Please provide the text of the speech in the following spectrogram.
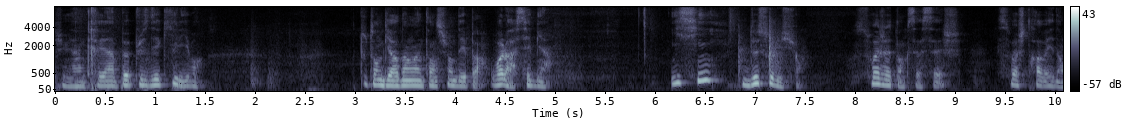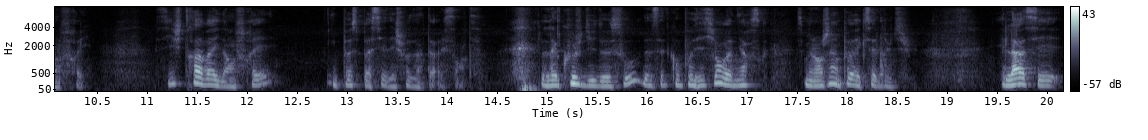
Je viens créer un peu plus d'équilibre tout en gardant l'intention de départ. Voilà, c'est bien. Ici, deux solutions. Soit j'attends que ça sèche, soit je travaille dans le frais. Si je travaille dans le frais, il peut se passer des choses intéressantes. La couche du dessous de cette composition va venir se mélanger un peu avec celle du dessus. Et là, c'est,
